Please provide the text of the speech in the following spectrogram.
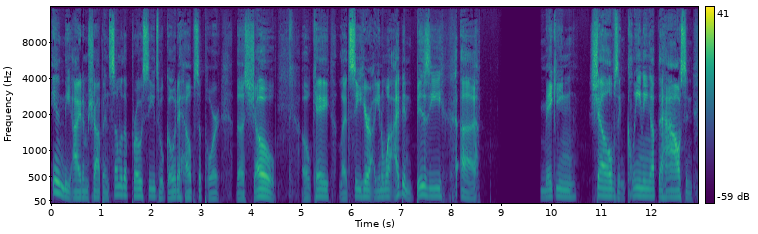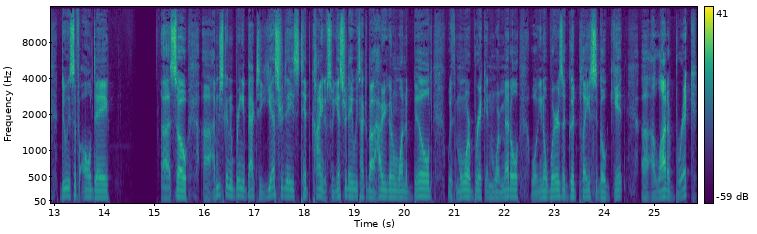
in the item shop, and some of the proceeds will go to help support the show. Okay, let's see here. You know what? I've been busy uh, making shelves and cleaning up the house and doing stuff all day. Uh, so uh, I'm just going to bring it back to yesterday's tip, kind of. So yesterday we talked about how you're going to want to build with more brick and more metal. Well, you know where's a good place to go get uh, a lot of brick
